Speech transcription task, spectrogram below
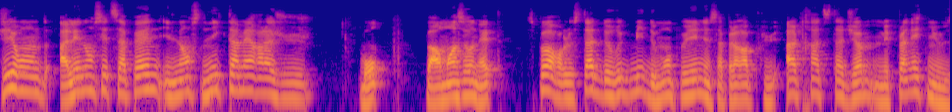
Gironde, à l'énoncé de sa peine, il lance Nique ta mère à la juge. Bon, bah moins honnête. Sport, le stade de rugby de Montpellier ne s'appellera plus Altrad Stadium mais Planet News.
